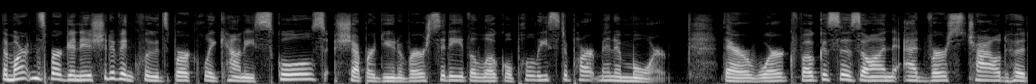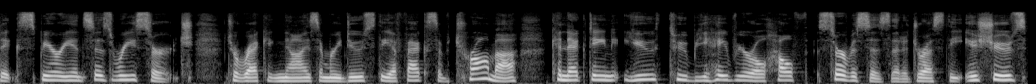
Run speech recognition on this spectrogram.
The Martinsburg Initiative includes Berkeley County Schools, Shepherd University, the local police department, and more. Their work focuses on adverse childhood experiences research to recognize and reduce the effects of trauma, connecting youth to behavioral health services that address the issues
